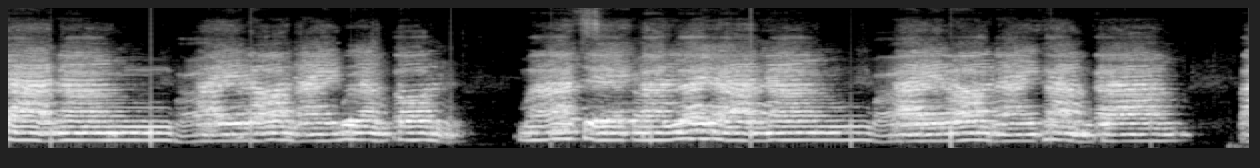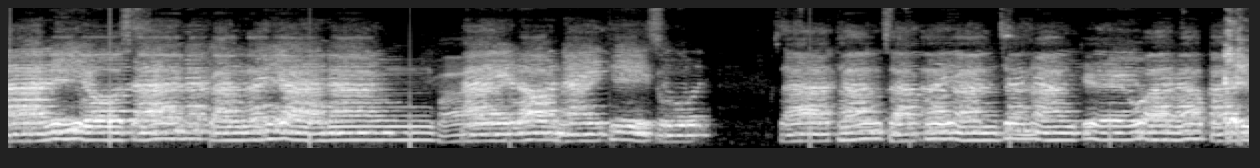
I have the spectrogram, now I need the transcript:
ยานังไพเราะในเบื้องต้น มาเจกัลยานังไพเราะในท่ามกลาง ปาริโยสานกัลยานังไพเราะในที่สุดสัทังสัพยัญชนะเกวระปิ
